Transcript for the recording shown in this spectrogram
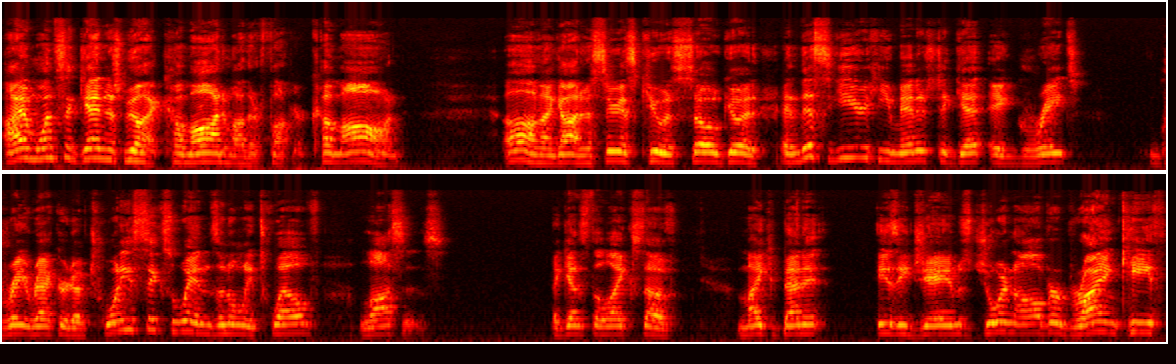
I am once again just be like, come on, motherfucker, come on. Oh my god, Mysterious Q is so good. And this year he managed to get a great, great record of 26 wins and only 12 losses. Against the likes of Mike Bennett, Izzy James, Jordan Oliver, Brian Keith,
